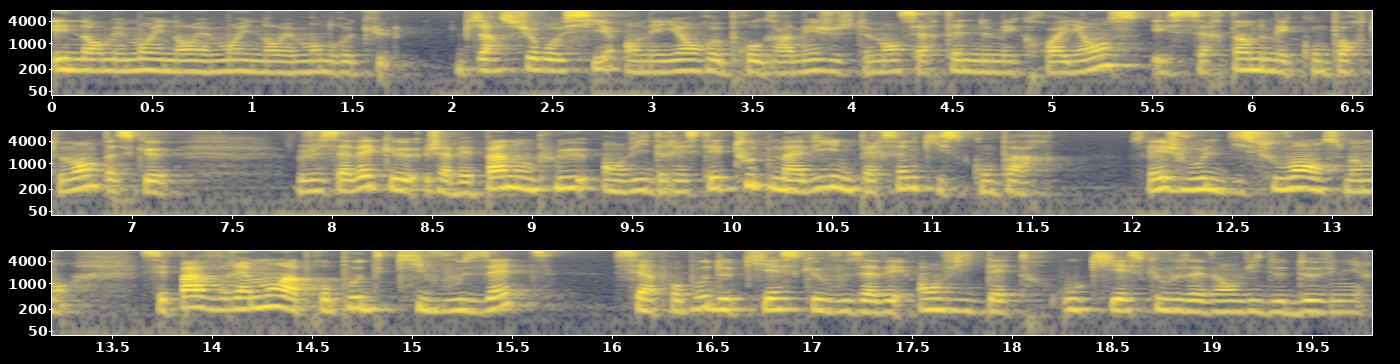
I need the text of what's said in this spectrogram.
énormément, énormément, énormément de recul. Bien sûr aussi en ayant reprogrammé justement certaines de mes croyances et certains de mes comportements parce que je savais que j'avais pas non plus envie de rester toute ma vie une personne qui se compare. Vous savez, je vous le dis souvent en ce moment, c'est pas vraiment à propos de qui vous êtes, c'est à propos de qui est-ce que vous avez envie d'être ou qui est-ce que vous avez envie de devenir.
